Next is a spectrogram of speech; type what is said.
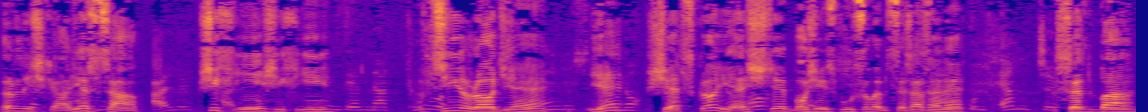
hrdlička, jestřáb, všichni, všichni v přírodě je všecko ještě božím způsobem seřazené, sedba,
